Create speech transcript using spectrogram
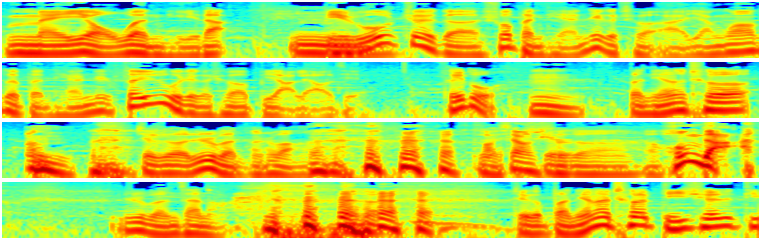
没有问题的。嗯比如这个说本田这个车啊，阳光对本田这飞度这个车比较了解，飞度，嗯，本田的车，这个日本的是吧？好像是个啊，Honda，日本在哪儿？这个本田的车的确的的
